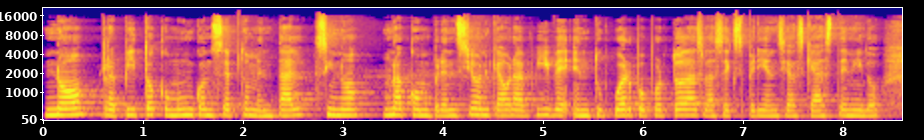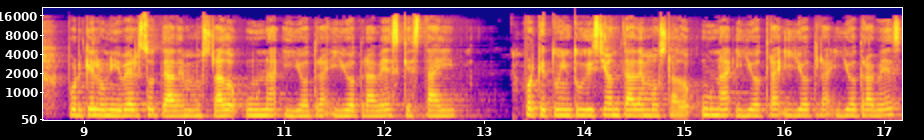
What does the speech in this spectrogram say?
No, repito, como un concepto mental, sino una comprensión que ahora vive en tu cuerpo por todas las experiencias que has tenido, porque el universo te ha demostrado una y otra y otra vez que está ahí porque tu intuición te ha demostrado una y otra y otra y otra vez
